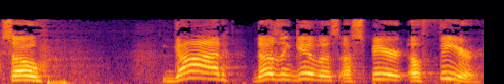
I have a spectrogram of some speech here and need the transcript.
So, God doesn't give us a spirit of fear.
